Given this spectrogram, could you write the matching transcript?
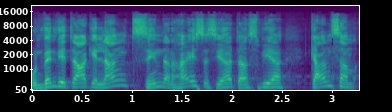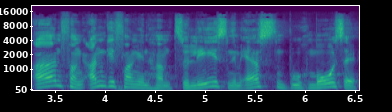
Und wenn wir da gelangt sind, dann heißt es ja, dass wir ganz am Anfang angefangen haben zu lesen im ersten Buch Mose,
